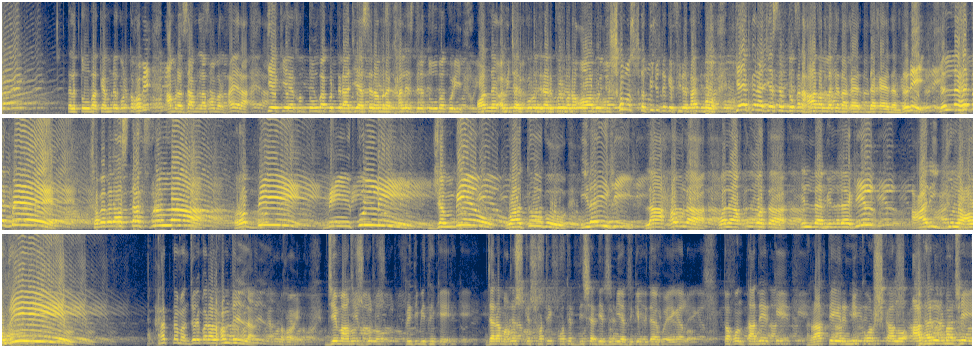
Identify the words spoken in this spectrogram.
তাহলে তৌবা কেমনে করতে হবে? আমরা জানলাম আমার ভাইয়েরা, কে কে এখন তৌবা করতে রাজি আছেন? আমরা খালেজ দিলে তৌবা করি, অন্যায়, অবিচার কোনোদিন আর করব না, অবৈধ সমস্ত কিছু থেকে ফিরে থাকব। কে কে রাজি আছেন? দোকান হাত আল্লাহকে দেখায় দেন। রেডি আল্লাহ থাকবে সবাই বলে, আস্তাগফিরুল্লাহ। রব্বি বিকুল্লি জম্বিউ ওয়াতুবু ইলাইহি লা হাওলা ওয়ালা কুওয়াতা ইল্লা বিল্লাহিল আলিয়্যুল আযীম। খাতনা মঞ্জুর করে আলহামদুলিল্লাহ। এমন হয় যে মানুষগুলো পৃথিবী থেকে, যারা মানুষকে সঠিক পথের দিশা দিয়ে দুনিয়া থেকে বিদায় হয়ে গেল, তখন তাদেরকে রাতের নিকশ কালো আধারের মাঝে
